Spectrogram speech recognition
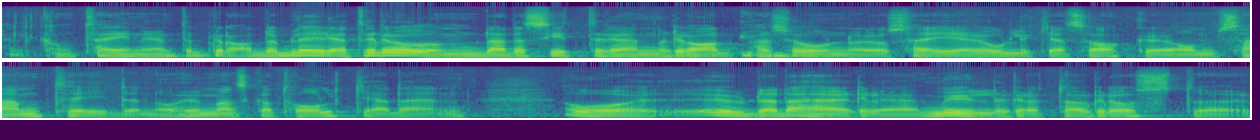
eller container är inte bra. Det blir ett rum där det sitter en rad personer och säger olika saker om samtiden och hur man ska tolka den. Och ur det där eh, myllret av röster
